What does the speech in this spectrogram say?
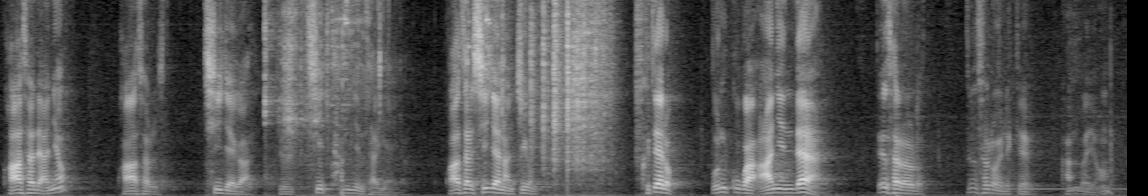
과설이 아니요? 과설 시제가 시탐진 사견이라. 과설 시제는 지금 그대로 문구가 아닌데 뜻으로 뜻으로 이렇게 간 거요.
